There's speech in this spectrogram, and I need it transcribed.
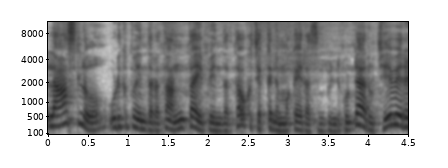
లాస్ట్లో ఉడికిపోయిన తర్వాత అంతా అయిపోయిన తర్వాత ఒక చెక్క నిమ్మకాయ రసం పిండుకుంటే ఆ రుచే వేరే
